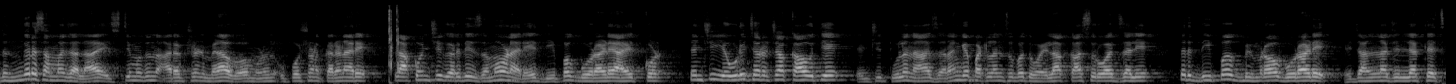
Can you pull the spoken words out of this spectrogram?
धनगर समाजाला एस टीमधून आरक्षण मिळावं म्हणून उपोषण करणारे लाखोंची गर्दी जमवणारे दीपक बोराडे आहेत कोण? त्यांची एवढी चर्चा का होतीये? त्यांची तुलना जरांगे पाटलांसोबत व्हायला का सुरुवात झाली तर दीपक भीमराव बोराडे हे जालना जिल्ह्यातलेच.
